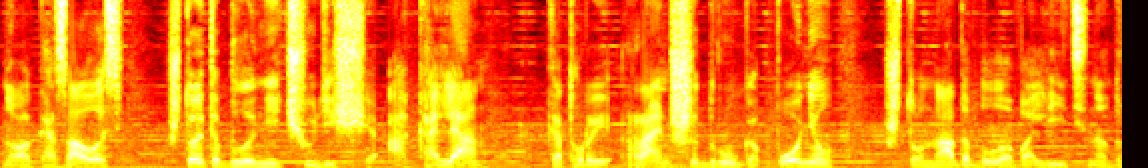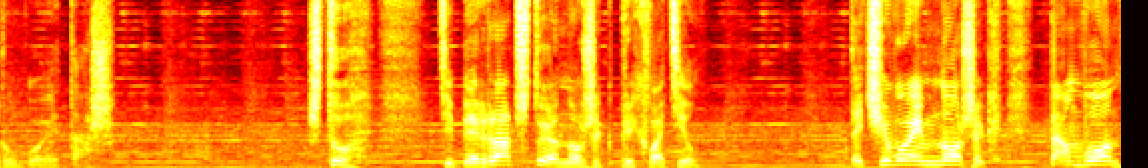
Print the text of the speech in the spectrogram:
Но оказалось, что это было не чудище, а Колян, который раньше друга понял, что надо было валить на другой этаж. «Что, теперь рад, что я ножик прихватил?» «Да чего им ножик? Там вон...»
